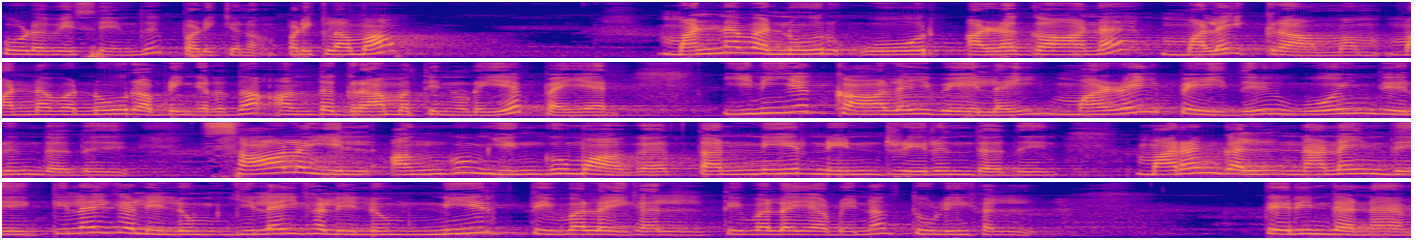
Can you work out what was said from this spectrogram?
கூடவே சேர்ந்து படிக்கணும். படிக்கலாமா? மன்னவனூர் ஓர் அழகான மலை கிராமம். மன்னவனூர் அப்படிங்கிறது தான் அந்த கிராமத்தினுடைய பெயர். இனிய காலை வேளை மழை பெய்து ஓய்ந்திருந்தது. சாலையில் அங்கும் இங்குமாக தண்ணீர் நின்றிருந்தது. மரங்கள் நனைந்து கிளைகளிலும் இலைகளிலும் நீர் திவலைகள் திவலை அப்படின்னா துளிகள் தெரிந்தன.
